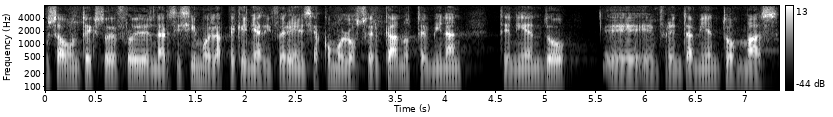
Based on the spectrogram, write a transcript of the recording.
usaba un texto de Freud del narcisismo de las pequeñas diferencias, cómo los cercanos terminan teniendo enfrentamientos más,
